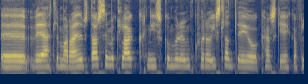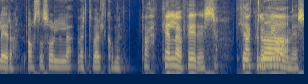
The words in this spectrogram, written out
Uh, við ætlum að ræðum starfsemi KLAG, nýskumur um hver á Íslandi og kannski eitthvað fleira. Ásta Sólilja, verður velkomin. Takk kella fyrir. Takk fyrir Hérna, að bjóða mér.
